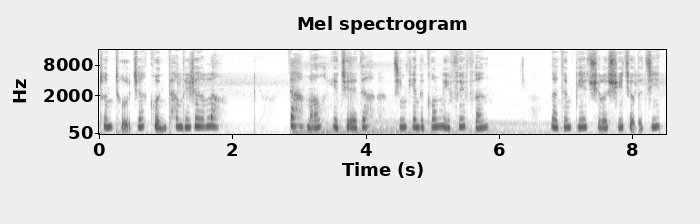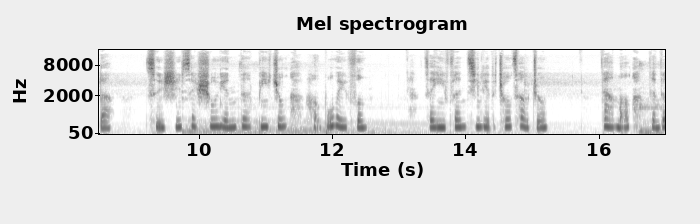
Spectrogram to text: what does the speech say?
吞吐着滚烫的热浪。大毛也觉得今天的功力非凡，那根憋屈了许久的鸡巴，此时在疏远的逼中毫不威风。在一番激烈的抽操中，大毛感到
